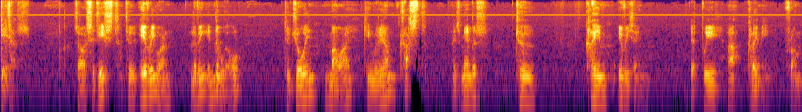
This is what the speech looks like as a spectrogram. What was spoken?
debtors. So I suggest to everyone living in the world to join Maui King William Trust as members to claim everything that we are claiming from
